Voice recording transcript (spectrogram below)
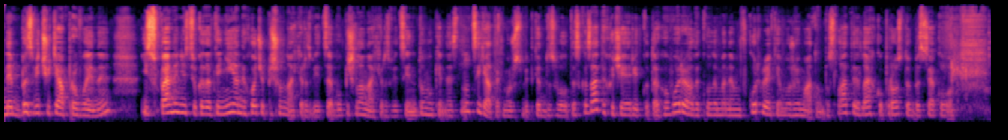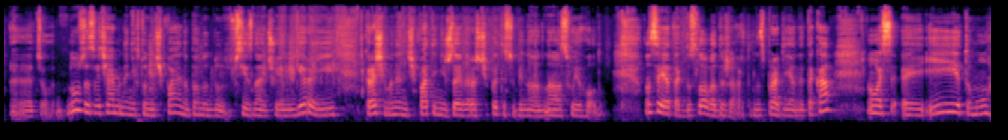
Не без відчуття провини і з впевненістю казати, ні, я не хочу, пішов нахер звідси, або пішла нахер звідси, і на тому кінець. Ну, це я так можу собі таке дозволити сказати, хоча я рідко так говорю, але коли мене вкурвлять, я можу і матом послати легко, просто без всякого е, цього. Ну, зазвичай мене ніхто не чіпає. Напевно, ну, всі знають, що я мігера, і краще мене не чіпати, ніж зайвий раз чіпити собі на, на свою голову. Ну, це я так до слова, до жарту. Насправді я не така. Ось, е, і тому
